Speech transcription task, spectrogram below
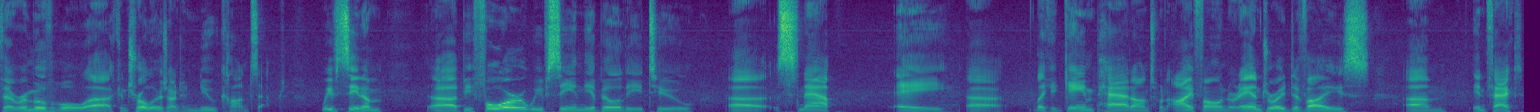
the removable uh, controllers aren't a new concept. We've seen them uh, before. We've seen the ability to uh, snap a uh, like a gamepad onto an iPhone or an Android device. Um, in fact,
